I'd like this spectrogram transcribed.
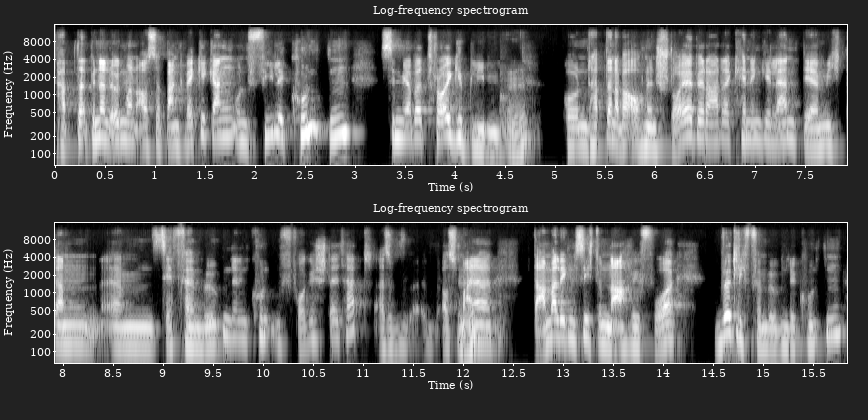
da, bin dann irgendwann aus der Bank weggegangen und viele Kunden sind mir aber treu geblieben. Mhm. Und habe dann aber auch einen Steuerberater kennengelernt, der mich dann ähm, sehr vermögenden Kunden vorgestellt hat. Also aus mhm. meiner damaligen Sicht und nach wie vor wirklich vermögende Kunden.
